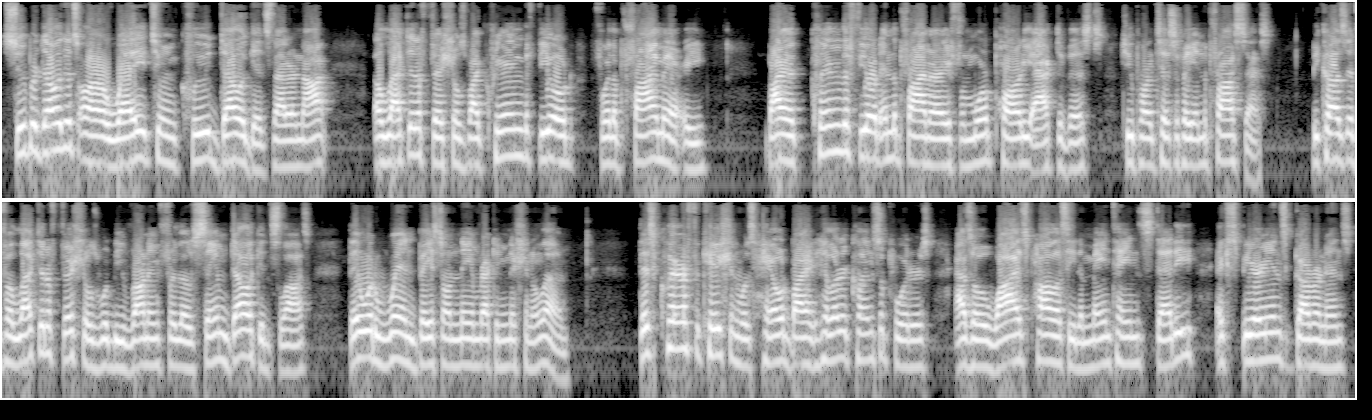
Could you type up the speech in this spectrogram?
superdelegates are a way to include delegates that are not elected officials by clearing the field for the primary by clearing the field in the primary for more party activists to participate in the process. Because if elected officials would be running for those same delegate slots, they would win based on name recognition alone. This clarification was hailed by Hillary Clinton supporters as a wise policy to maintain steady, experienced governance,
